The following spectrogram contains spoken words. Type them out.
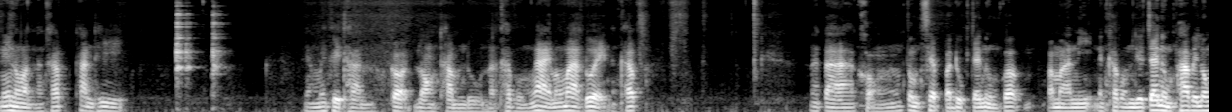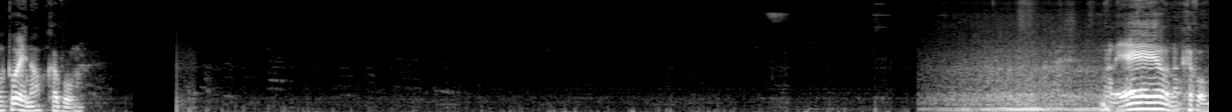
แน่นอนนะครับ ท่านที่ ยังไม่เคยทานก็ลองทำดูนะครับ ผมง่ายมาก ๆด้วยนะครับ หน้าตาของต้มแซ่บปลาดุกใจหนุ่มก็ประมาณนี้นะครับ ผมเดี๋ยวใจหนุ่มพาไปลงถ้วยเนาะครับผมมาแล้วนะครับผม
